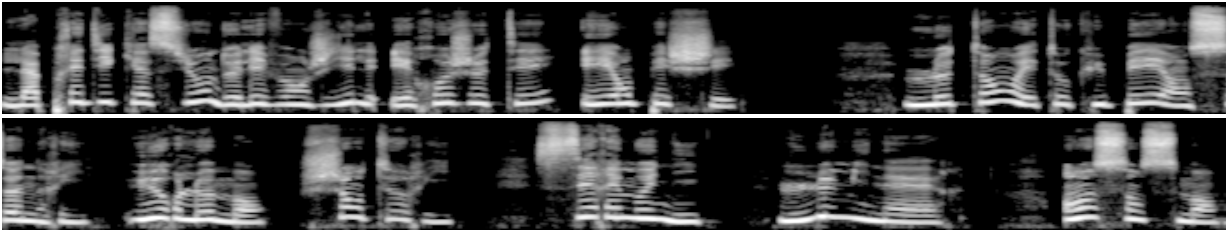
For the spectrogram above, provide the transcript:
La prédication de l'Évangile est rejetée et empêchée. Le temps est occupé en sonneries, hurlements, chanteries, cérémonies, luminaires, encensement,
